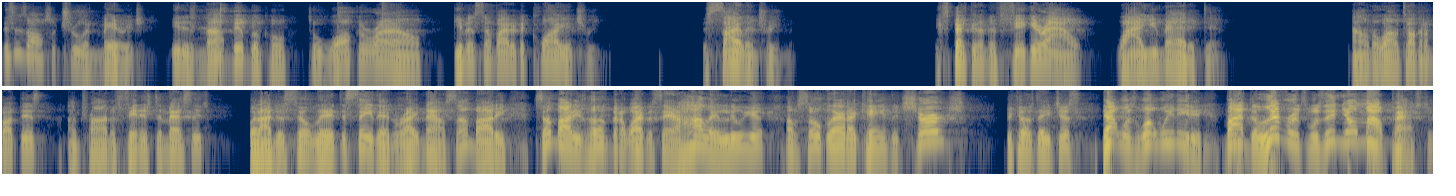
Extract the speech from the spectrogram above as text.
This is also true in marriage. It is not biblical to walk around giving somebody the quiet treatment the silent treatment, expecting them to figure out why you mad at them. I don't know why I'm talking about this. I'm trying to finish the message, but I just felt led to say that right now. Somebody, somebody's husband or wife is saying, Hallelujah. I'm so glad I came to church because they just, that was what we needed. My deliverance was in your mouth, Pastor.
